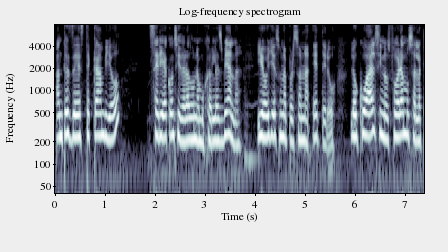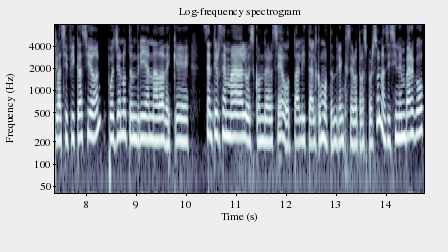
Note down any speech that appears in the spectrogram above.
Antes de este cambio sería considerado una mujer lesbiana y hoy es una persona hetero, lo cual si nos fuéramos a la clasificación, pues ya no tendría nada de qué sentirse mal o esconderse o tal y tal como tendrían que ser otras personas. Y sin embargo,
